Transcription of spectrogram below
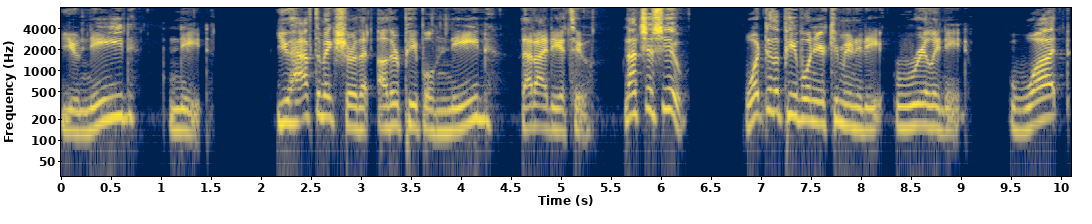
You need need. You have to make sure that other people need that idea too, not just you. What do the people in your community really need? What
